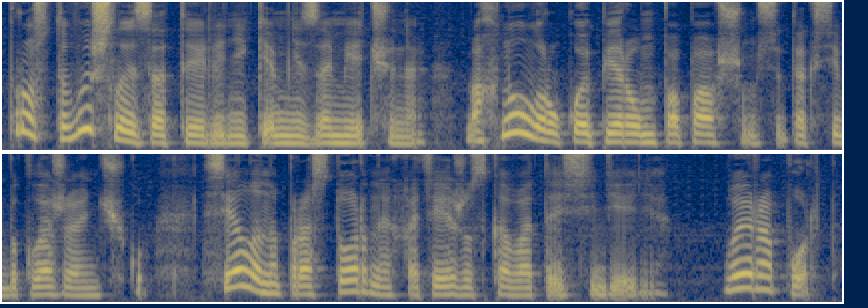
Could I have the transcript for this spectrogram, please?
Просто вышла из отеля, никем не замеченная, махнула рукой первому попавшемуся такси-баклажанчику, села на просторное, хотя и жестковатое сиденье. В аэропорт.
